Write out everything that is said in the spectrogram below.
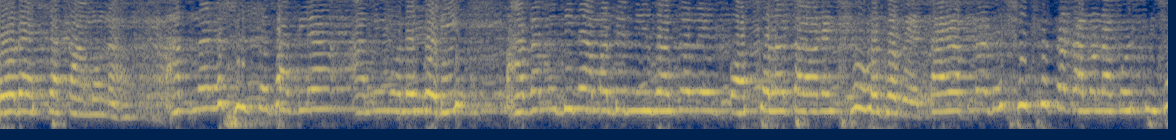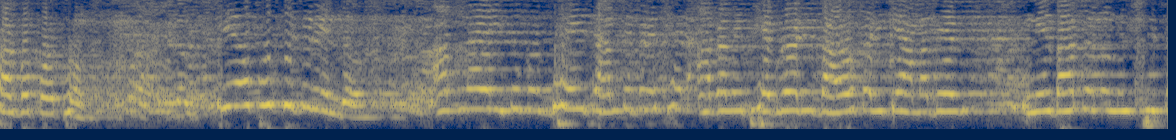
বড় একটা কামনা। আপনারা সুস্থ থাকলে আমি মনে করি আগামী দিনে আমাদের নির্বাচনের পথ চলাটা অনেক সহজ হবে। তাই আপনাদের সুস্থতা কামনা করছি সর্বপ্রথম। প্রিয় উপস্থিতিবৃন্দ, আপনারা ইতিমধ্যেই পেরেছেন আগামী ফেব্রুয়ারি বারো তারিখে আমাদের নির্বাচন অনুষ্ঠিত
